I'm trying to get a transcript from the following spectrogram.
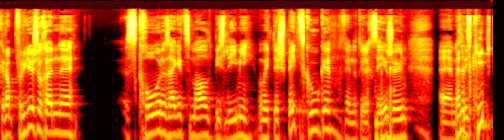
gerade früher schon können scoren, sage ich jetzt mal, bis Limi und mit der Spitzkugel. Finde ich natürlich sehr schön. Ähm, Wenn es kippt,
